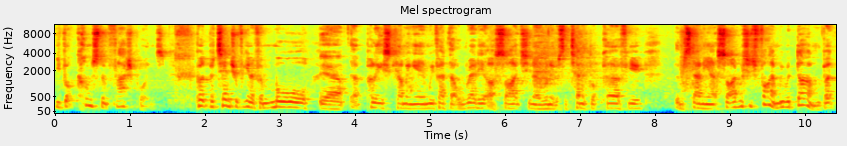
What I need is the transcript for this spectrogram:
you've got constant flashpoints, but potential for you know for more Yeah. uh, police coming in. We've had that already at our sites. You know, when it was the ten o'clock curfew, them standing outside, which is fine. We were done, but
